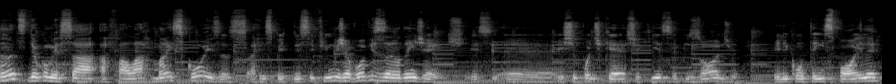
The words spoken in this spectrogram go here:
Antes de eu começar a falar mais coisas a respeito desse filme, já vou avisando, hein, gente? Esse, é, este podcast aqui, esse episódio, ele contém spoiler.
